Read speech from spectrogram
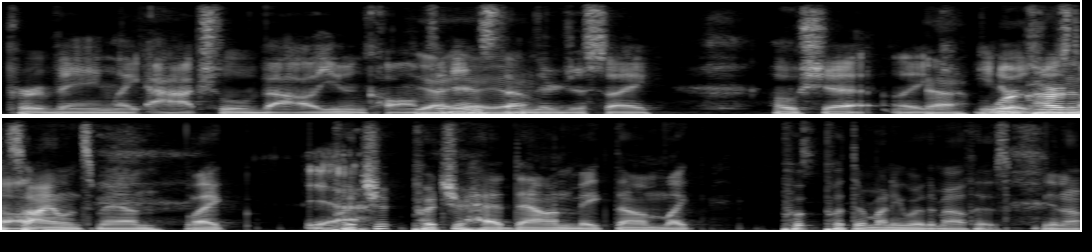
purveying like actual value and confidence, yeah. then they're just like, oh shit, like yeah work hard in talking- silence man like Yeah. put your put your head down make them like put put their money where their mouth is you know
